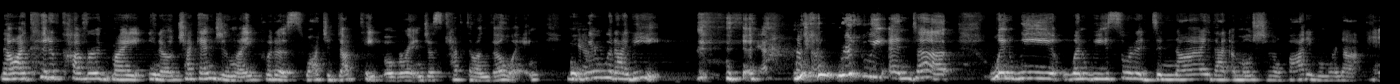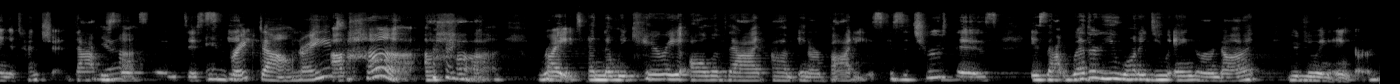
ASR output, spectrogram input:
Now I could have covered my, you know, check engine light, put a swatch of duct tape over it and just kept on going. But yeah. where would I be? Yeah. where do we end up when we when we sort of deny that emotional body when we're not paying attention? That yeah. results in dis- in breakdown, right? Uh-huh. Uh-huh. right and then we carry all of that um, in our bodies because the truth is is that whether you want to do anger or not you're doing anger.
